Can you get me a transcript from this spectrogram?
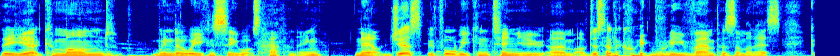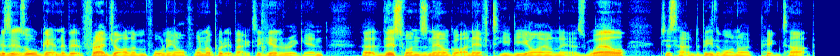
the uh, command window where you can see what's happening. Now, just before we continue, um, I've just had a quick revamp of some of this because it's all getting a bit fragile and falling off. When I put it back together again, uh, this one's now got an FTDI on it as well. Just happened to be the one I picked up.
